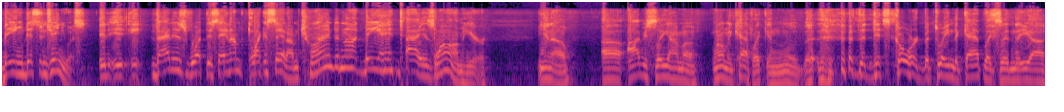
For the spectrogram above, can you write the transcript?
being disingenuous. It, it, it, that is what this, and I'm like I said, I'm trying to not be anti-Islam here, you know. Uh, obviously, I'm a Roman Catholic, and the, the, the discord between the Catholics and the uh,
